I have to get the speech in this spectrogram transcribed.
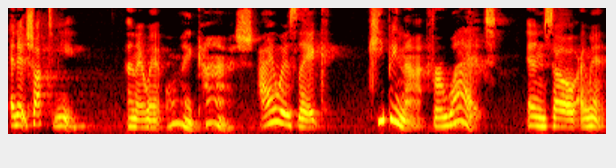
and it shocked me, and I went, "Oh my gosh!" I was like, keeping that for what? And so I went,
